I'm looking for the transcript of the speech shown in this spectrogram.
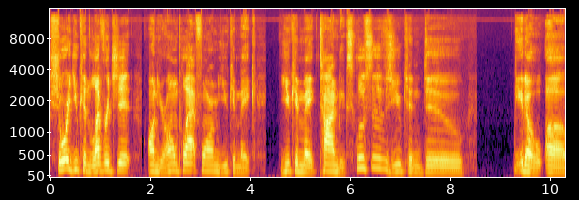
Sure you can leverage it on your own platform, you can make you can make timed exclusives, you can do you know, uh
